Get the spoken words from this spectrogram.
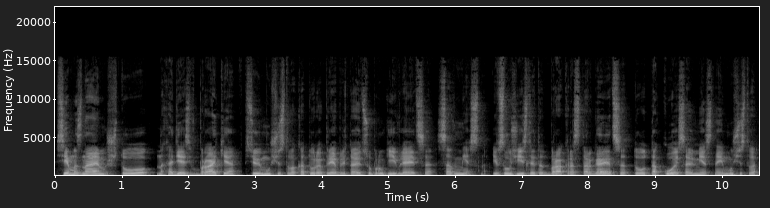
Все мы знаем, что, находясь в браке, все имущество, которое приобретают супруги, является совместным. И в случае, если этот брак расторгается, то такое совместное имущество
